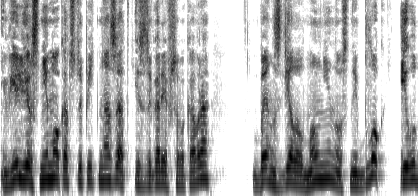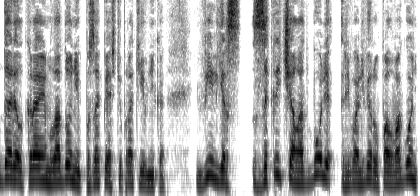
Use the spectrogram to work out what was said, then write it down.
Вильерс не мог отступить назад из загоревшего ковра. Бен сделал молниеносный блок и ударил краем ладони по запястью противника. Вильерс закричал от боли, револьвер упал в огонь.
